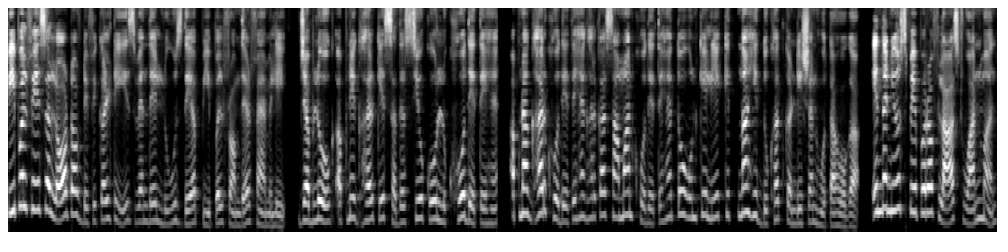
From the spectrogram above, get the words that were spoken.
People face a lot of difficulties when they lose their people from their family जब लोग अपने घर के सदस्यों को खो देते हैं, अपना घर खो देते हैं, घर का सामान खो देते हैं तो उनके लिए कितना ही दुखद कंडीशन होता होगा। In the newspaper of last one month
